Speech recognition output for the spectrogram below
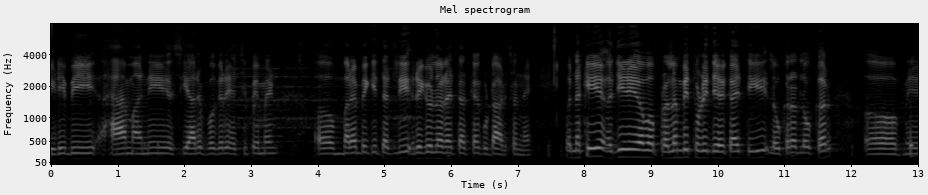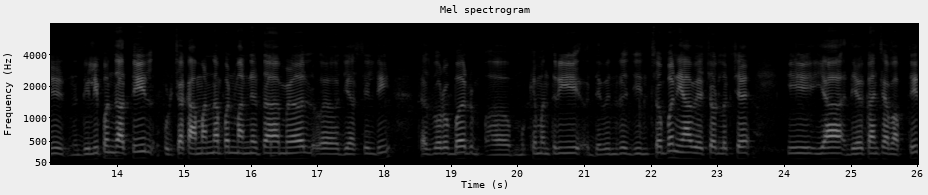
ए डी बी हॅम आणि सी आर एफ वगैरे ह्याची पेमेंट बऱ्यापैकी त्यातली रेग्युलर आहे त्यात काय कुठं अडचण नाही. पण नक्की जी प्रलंबित थोडी देयक आहे ती लवकरात लवकर दिली पण जातील पुढच्या कामांना पण मान्यता मिळेल जी असतील ती. त्याचबरोबर मुख्यमंत्री देवेंद्रजींचं पण या याच्यावर लक्ष आहे. की या देयकांच्या बाबतीत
